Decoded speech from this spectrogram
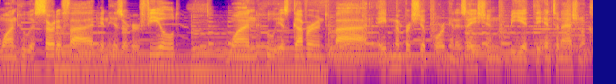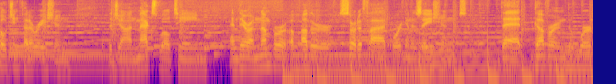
one who is certified in his or her field, one who is governed by a membership organization, be it the International Coaching Federation, the John Maxwell team, and there are a number of other certified organizations that govern the work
